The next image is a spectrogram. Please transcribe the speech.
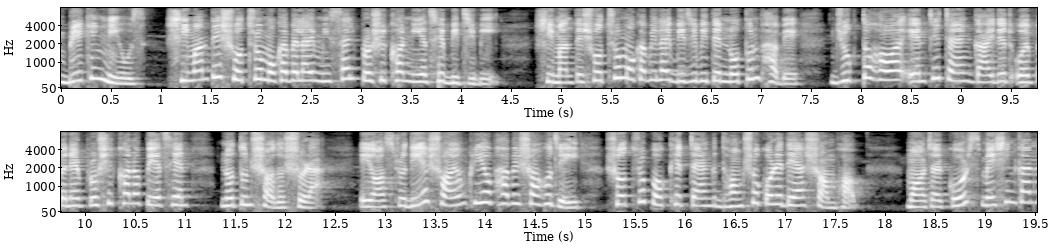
ব্রেকিং নিউজ। সীমান্তে শত্রু মোকাবেলায় মিসাইল প্রশিক্ষণ নিয়েছে বিজিবি। সীমান্তে শত্রু মোকাবিলায় বিজিবিতে নতুনভাবে যুক্ত হওয়া এন্টি ট্যাঙ্ক গাইডেড ওয়েপনের প্রশিক্ষণও পেয়েছেন নতুন সদস্যরা। এই অস্ত্র দিয়ে স্বয়ংক্রিয়ভাবে সহজেই শত্রুপক্ষের ট্যাঙ্ক ধ্বংস করে দেয়া সম্ভব। মর্টার কোর্স মেশিন গান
